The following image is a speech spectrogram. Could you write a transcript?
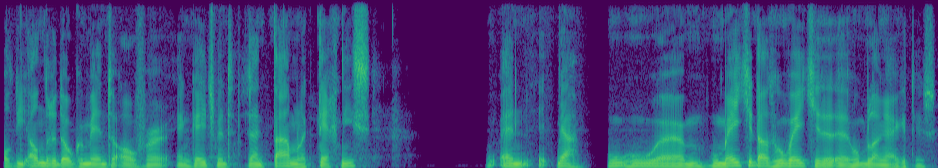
Al die andere documenten over engagement zijn tamelijk technisch. En ja, hoe, hoe, uh, hoe meet je dat? Hoe weet je uh, hoe belangrijk het is?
